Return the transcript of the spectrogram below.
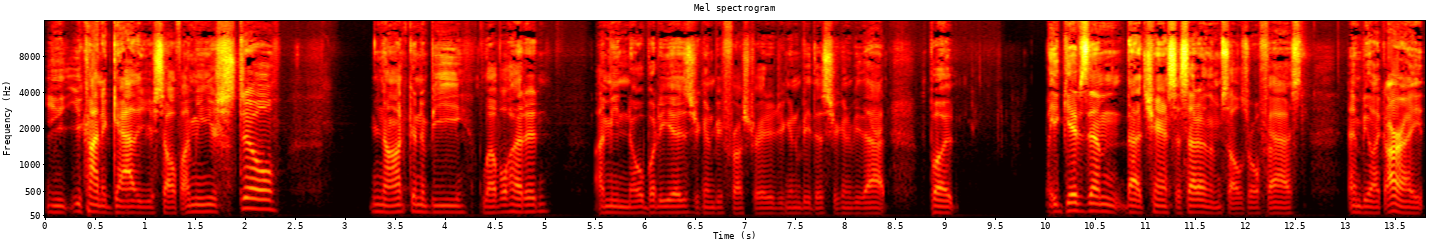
You you kind of gather yourself. I mean, you're still not going to be level headed. I mean, nobody is. You're going to be frustrated. You're going to be this. You're going to be that. But it gives them that chance to settle themselves real fast and be like, all right,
